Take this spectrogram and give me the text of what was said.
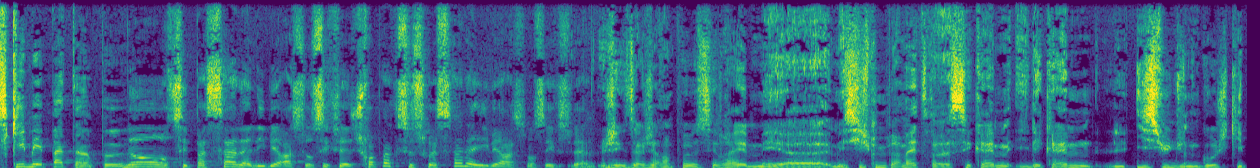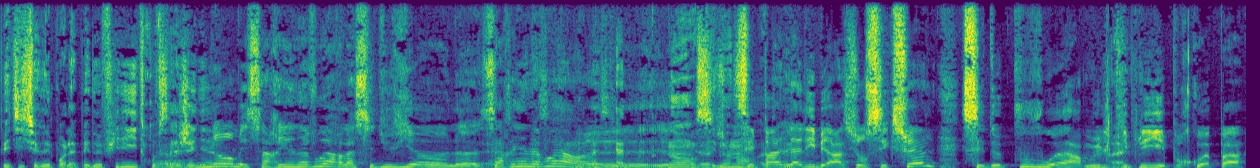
Ce qui m'épate un peu. Non, c'est pas ça la libération sexuelle. Je crois pas que ce soit ça la libération sexuelle. J'exagère un peu, c'est vrai, mais euh, mais si je peux me permettre, c'est quand même, il est quand même issu d'une gauche qui pétitionnait pour la pédophilie. Il trouve ça génial. Non, mais ça n'a rien à voir. Là, c'est du viol. Ça n'a rien à voir. Euh, non, c'est pas la libération sexuelle. C'est de pouvoir multiplier, pourquoi pas,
